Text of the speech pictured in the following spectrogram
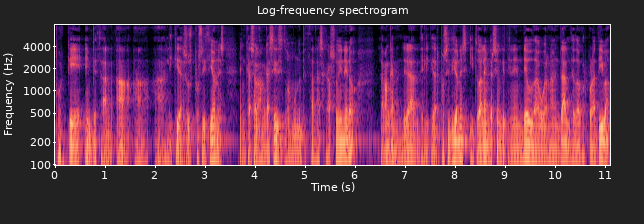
por qué empezar a, liquidar sus posiciones. En caso de la banca sí, si todo el mundo empezara a sacar su dinero, la banca tendría de liquidar posiciones y toda la inversión que tiene en deuda gubernamental, deuda corporativa,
